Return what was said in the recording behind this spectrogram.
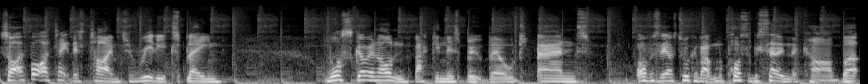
So I thought I'd take this time to really explain what's going on back in this boot build and obviously I was talking about possibly selling the car, but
